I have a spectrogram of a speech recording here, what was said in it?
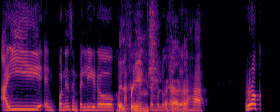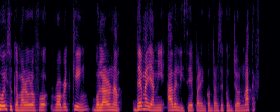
ahí en, poniéndose en peligro con la gente que está involucrando. Ajá, Rocco y su camarógrafo Robert King volaron de Miami a Belice para encontrarse con John McAfee.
